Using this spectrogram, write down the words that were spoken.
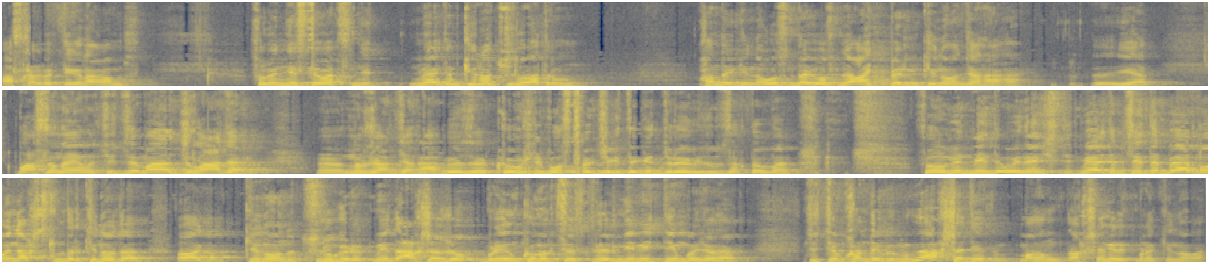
асқарбек деген ағамыз сонымен не істеп жатрсың дейді мен айтамын кино түсіріп жатырмын қандай кино осындай осындай айтып бердім киноны жаңағы иә басынан аяғына сөйтсем ана жылады нұржан жаңағы өзі көңілі бостау жігіт екен жүрегі жұмсақтау ма? Сонымен мен де ойнайыншы дейді. Мен айттым сендер бәрін ойнақшысыңдар кинода. А киноны түсіру керек. Менде ақша жоқ. Біреуің көмектескілерің келмейді деймін ғой жаңағы сөйтсем қандай көмек ақша дедім. Маған ақша керек мына киноға.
